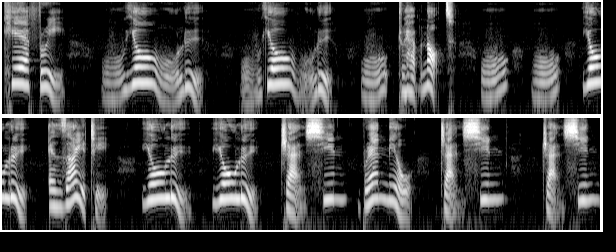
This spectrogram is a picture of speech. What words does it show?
，carefree，无忧无虑。无忧无虑，无 to have not，无无忧虑 anxiety，忧虑忧虑崭新 brand new，崭新崭新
